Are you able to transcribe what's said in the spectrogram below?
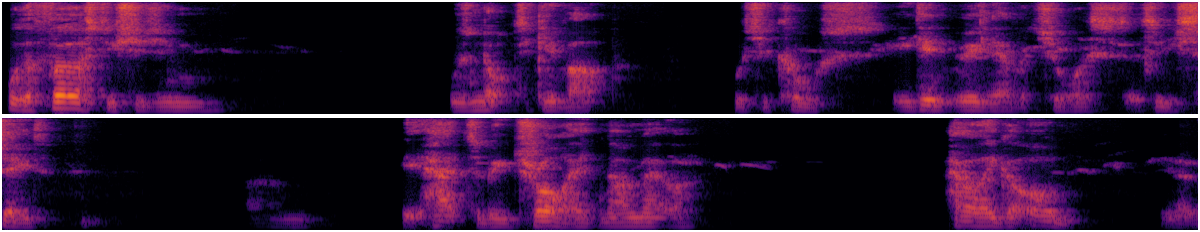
well, the first decision was not to give up, which of course he didn't really have a choice, as he said. Um, it had to be tried, no matter how they got on. You know,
